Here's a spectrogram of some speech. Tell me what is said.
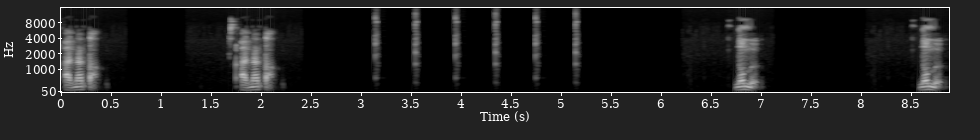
あなた。あなた。飲む。飲む。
